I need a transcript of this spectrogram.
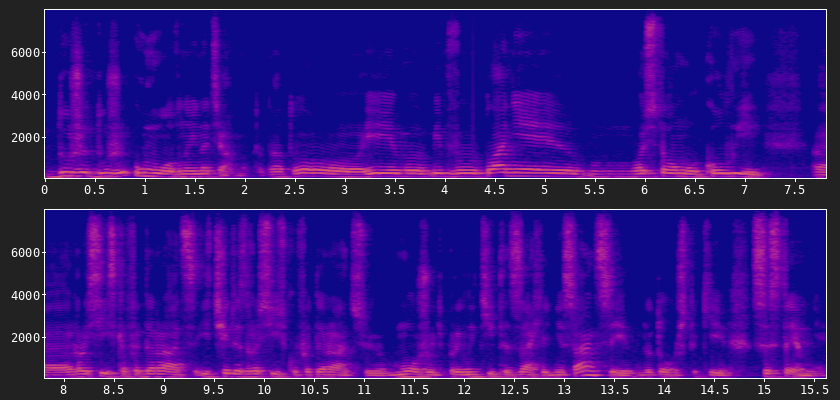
Дуже дуже умовно і натягнуто. Да? То і в, і в плані ось тому, коли е, Російська Федерація і через Російську Федерацію можуть прилетіти західні санкції, до того ж таки системні,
